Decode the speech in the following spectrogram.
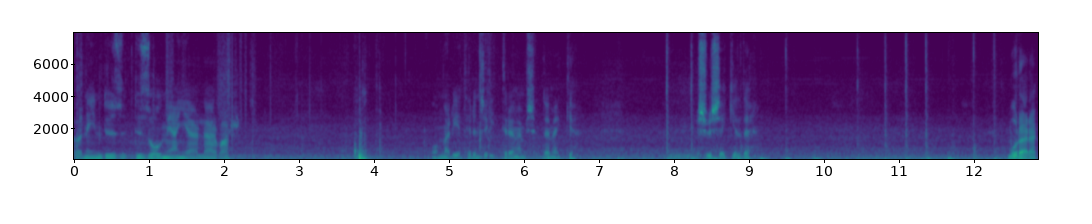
Örneğin düz düz olmayan yerler var. Onları yeterince ittirememişim demek ki. Şu şekilde vurarak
